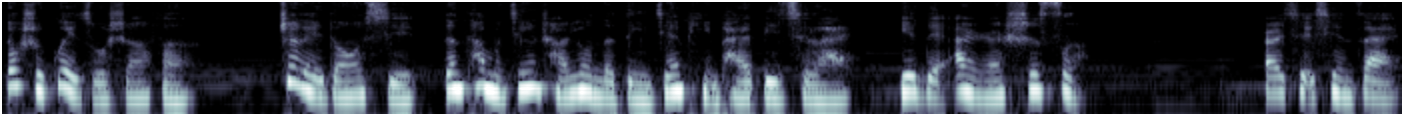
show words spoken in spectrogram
都是贵族身份，这类东西跟他们经常用的顶尖品牌比起来，也得黯然失色。而且现在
